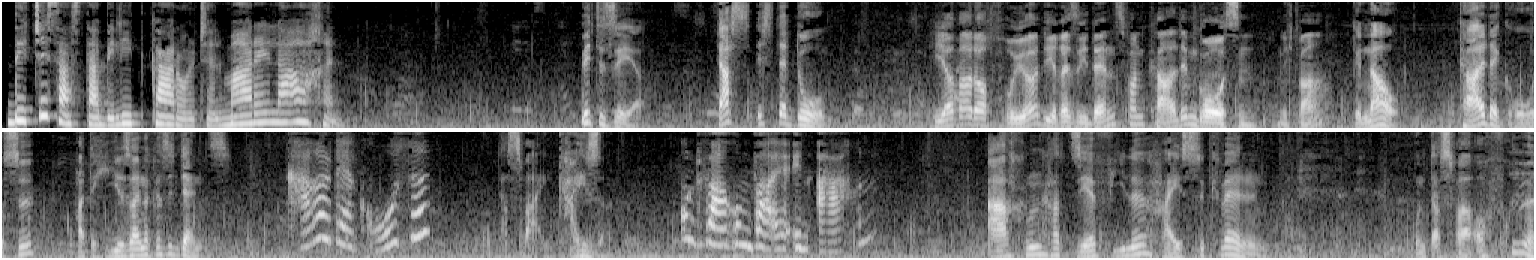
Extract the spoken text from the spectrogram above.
de ce s-a stabilit Carol cel Mare la Aachen? Bitte sehr. Das ist der Dom. Hier war doch früher die Residenz von Karl dem Großen, nicht wahr? Genau. Karl der Große hatte hier seine Residenz. Karl der Große? Das war ein Kaiser. Und warum war er in Aachen? Aachen hat sehr viele heiße Quellen. Und das war auch früher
